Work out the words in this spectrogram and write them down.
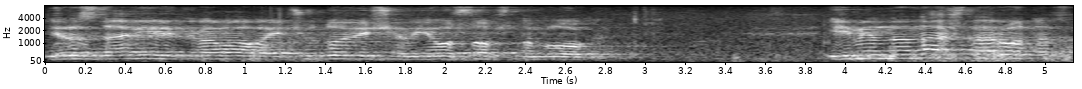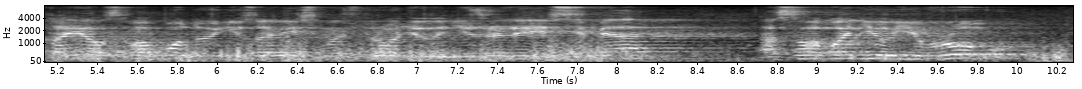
и раздавили кровавое чудовище в его собственном логове. Именно наш народ отстоял свободу и независимость Родины, не жалея себя, освободил Европу,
